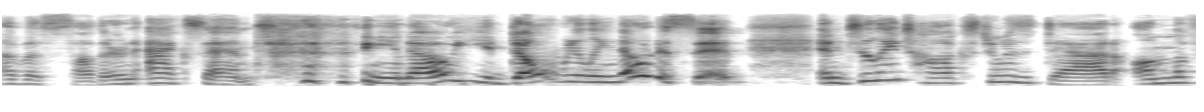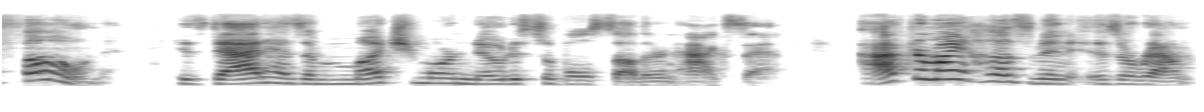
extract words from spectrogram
of a southern accent. you know, you don't really notice it until he talks to his dad on the phone. His dad has a much more noticeable Southern accent. After my husband is around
